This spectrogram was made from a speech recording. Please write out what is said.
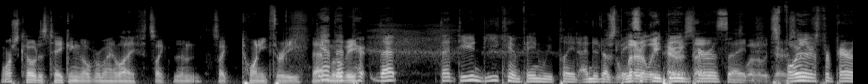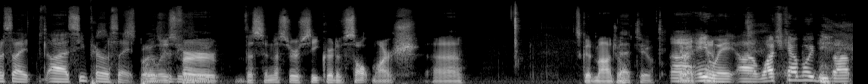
Morse code is taking over my life. It's like the, it's like twenty three that yeah, movie. that par- that that D and D campaign we played ended up was literally basically being Parasite. Parasite. Spoilers for Parasite. Uh, see Parasite. Spoilers for the sinister secret of Saltmarsh. Uh, it's a good module. That too. Uh, Yeah, anyway, uh, watch Cowboy Bebop,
